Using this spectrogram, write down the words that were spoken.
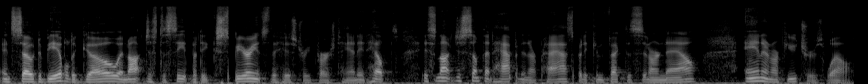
And so to be able to go and not just to see it, but to experience the history firsthand, it helps. It's not just something that happened in our past, but it can affect us in our now and in our future as well.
